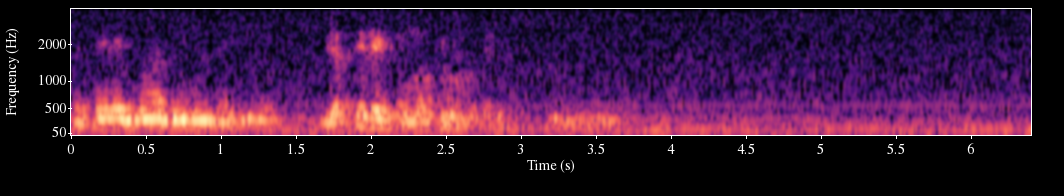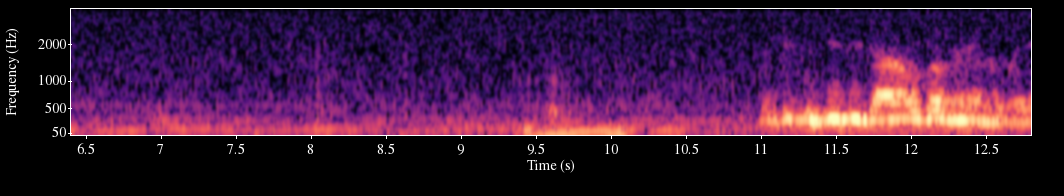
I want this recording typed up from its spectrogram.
વ્યતિરેક ગુણોથી ઊભું થઈ ગયું વ્યતિરેક ગુણોથી ઊભું થઈ ગયું. બુદ્ધિથી જાળા ઉભા કર્યા લોકોએ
